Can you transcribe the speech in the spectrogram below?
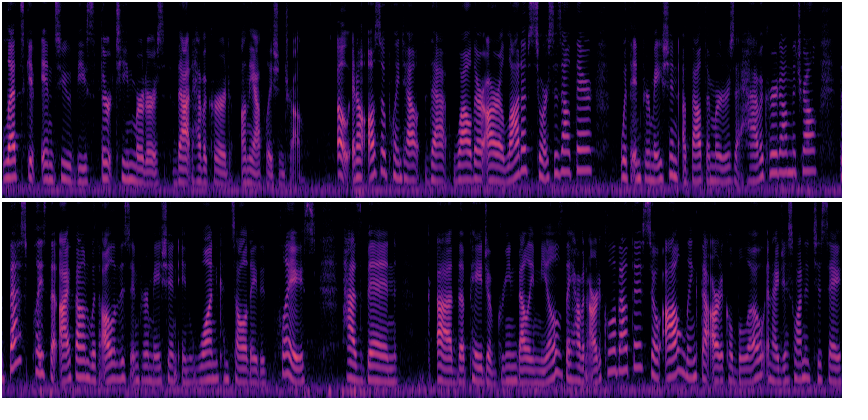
Let's get into these 13 murders that have occurred on the Appalachian Trail. Oh, and I'll also point out that while there are a lot of sources out there with information about the murders that have occurred on the trail, the best place that I found with all of this information in one consolidated place has been uh, the page of Greenbelly Meals. They have an article about this, so I'll link that article below. And I just wanted to say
